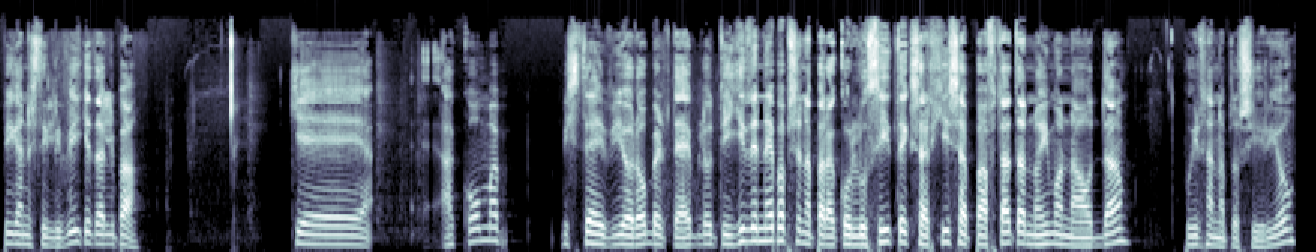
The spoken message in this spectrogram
πήγανε στη Λιβύη και τα λοιπά. Και ακόμα πιστεύει ο Ρόμπερτ Τέμπλ ότι η γη δεν έπαψε να παρακολουθείται εξ αρχής από αυτά τα νοήμωνα όντα που ήρθαν από το Σύριο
